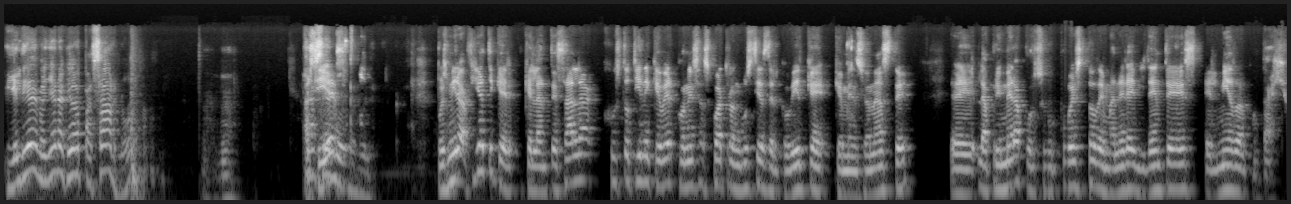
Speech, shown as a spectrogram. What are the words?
¿y el día de mañana qué va a pasar, no? Así es. Pues mira, fíjate que, que, la antesala justo tiene que ver con esas cuatro angustias del COVID que, que mencionaste eh, la primera, por supuesto, de manera evidente, es el miedo al contagio.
